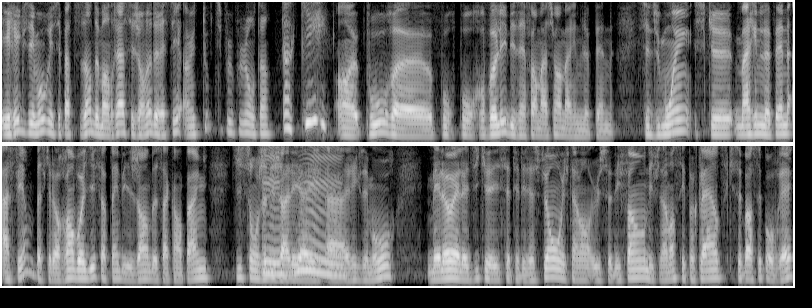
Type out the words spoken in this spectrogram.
Éric Zemmour et ses partisans demanderaient à ces gens-là de rester un tout petit peu plus longtemps OK. en- pour, euh, pour, pour voler des informations à Marine Le Pen. C'est du moins ce que Marine Le Pen affirme, parce qu'elle a renvoyé certains des gens de sa campagne qui songeaient déjà aller Mhm. à, à Éric Zemmour. Mais là, elle a dit que c'était des espions, et finalement, eux se défendent, et finalement, c'est pas clair ce qui s'est passé pour vrai.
